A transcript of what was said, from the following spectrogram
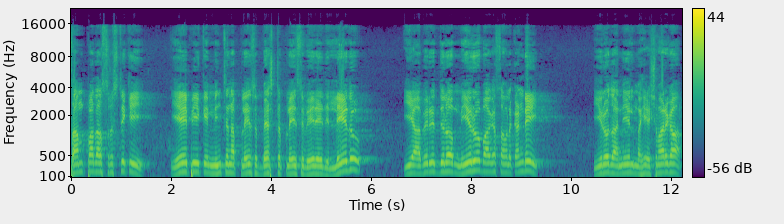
సంపద సృష్టికి ఏపీకి మించిన ప్లేస్ బెస్ట్ ప్లేస్ వేరేది లేదు. ఈ అభివృద్ధిలో మీరు భాగస్వాములు కండి. ఈరోజు అనిల్ మహేష్ మారిగా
